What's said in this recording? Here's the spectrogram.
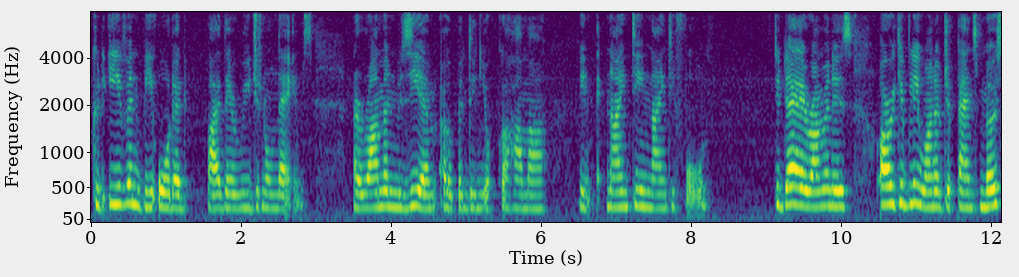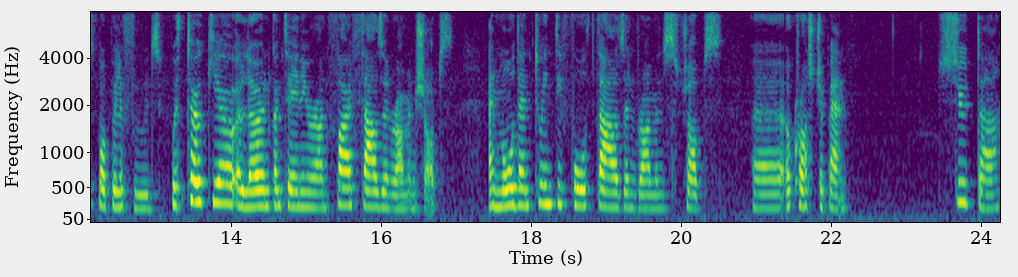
could even be ordered by their regional names. A ramen museum opened in Yokohama in 1994. Today, ramen is arguably one of Japan's most popular foods, with Tokyo alone containing around 5,000 ramen shops and more than 24,000 ramen shops uh, across Japan. Tsuta,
